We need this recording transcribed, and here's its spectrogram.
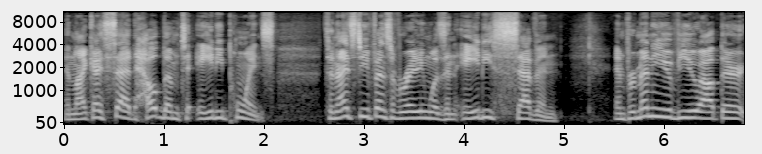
and like I said, held them to 80 points. Tonight's defensive rating was an 87. And for many of you out there,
